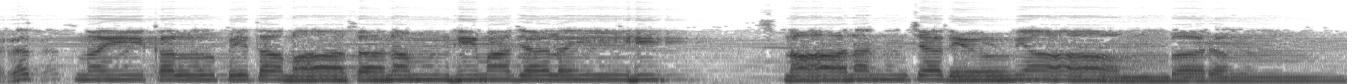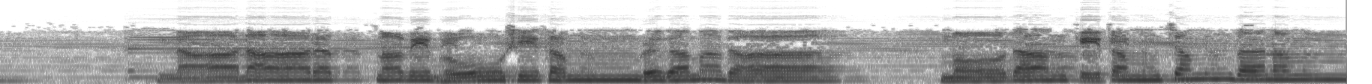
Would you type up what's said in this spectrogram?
रत्नैकल्पितमासनम् हिमजलैः स्नानम् च दिव्याम्बरम्। नानारत्नविभूषितम् मृगमदा मोदाङ्कितम् चन्दनम्।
